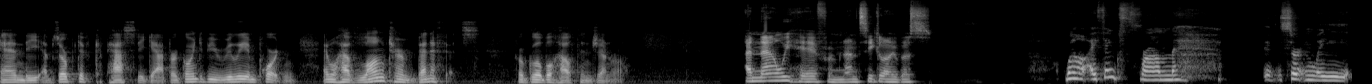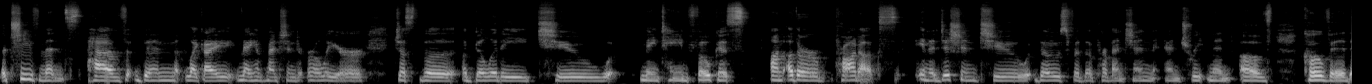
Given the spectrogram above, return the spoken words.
and the absorptive capacity gap, are going to be really important and will have long term benefits for global health in general. And now we hear from Nancy Globus. Well, I think from certainly achievements have been, like I may have mentioned earlier, just the ability to maintain focus on other products in addition to those for the prevention and treatment of COVID,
